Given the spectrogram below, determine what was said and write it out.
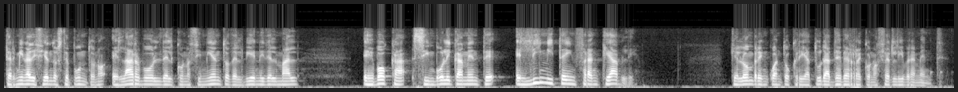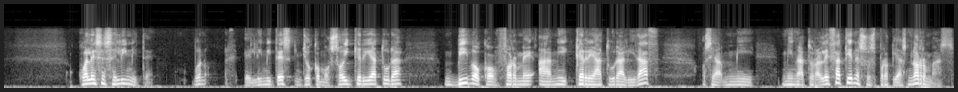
termina diciendo este punto, ¿no? El árbol del conocimiento del bien y del mal evoca simbólicamente el límite infranqueable que el hombre en cuanto criatura debe reconocer libremente. ¿Cuál es ese límite? Bueno, el límite es yo como soy criatura, vivo conforme a mi creaturalidad, o sea, mi, mi naturaleza tiene sus propias normas.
